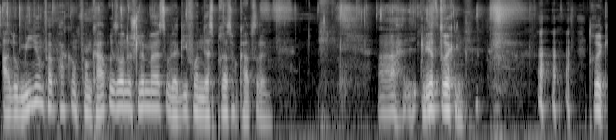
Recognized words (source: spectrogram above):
Aluminiumverpackung von Capri-Sonne schlimmer ist oder die von Nespresso-Kapseln. Ah, jetzt drücken. Drück.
